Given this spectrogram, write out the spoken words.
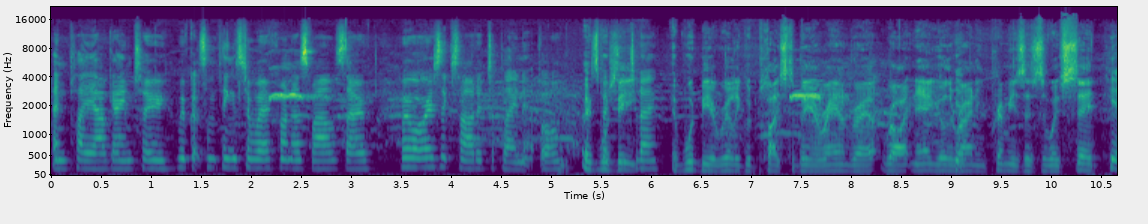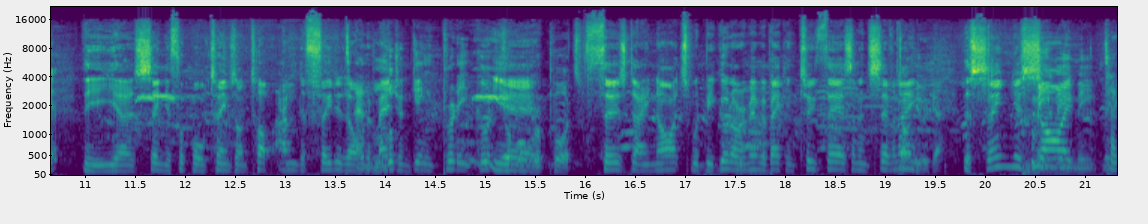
and play our game too. We've got some things to work on as well, so we're always excited to play netball, It would especially be today. it would be a really good place to be around ra- right now. You're the Yeah. reigning premiers, as we've said. Yeah. The uh, senior football team's on top, undefeated. I would imagine. looking pretty good Yeah. all reports. Thursday nights would be good. I remember back in 2017, Oh, here we the senior side, me, me, me. Me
